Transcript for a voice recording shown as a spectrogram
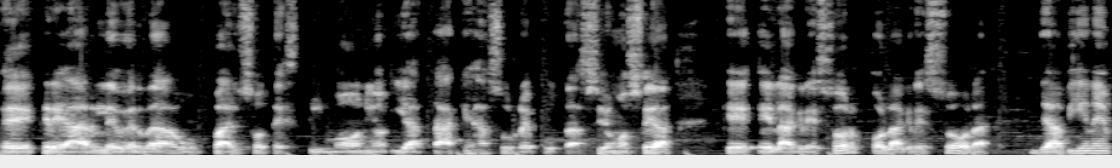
eh, crearle, ¿verdad?, un falso testimonio y ataques a su reputación. O sea, que el agresor o la agresora ya viene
